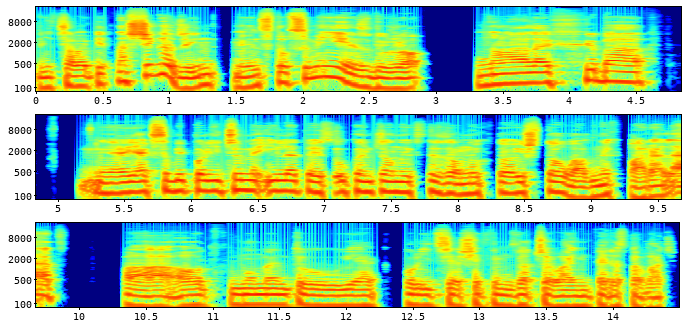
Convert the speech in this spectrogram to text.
niecałe 15 godzin, więc to w sumie nie jest dużo. No ale chyba e, jak sobie policzymy, ile to jest ukończonych sezonów, to już to ładnych parę lat trwa od momentu, jak policja się tym zaczęła interesować.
